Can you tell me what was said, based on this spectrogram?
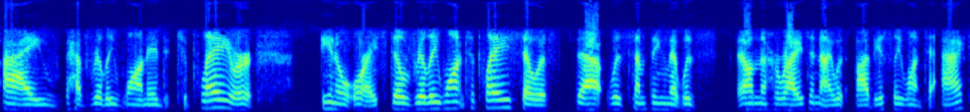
I have really wanted to play or you know or I still really want to play. So if that was something that was on the horizon I would obviously want to act.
